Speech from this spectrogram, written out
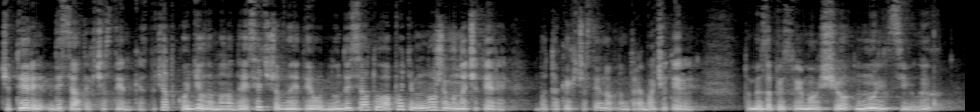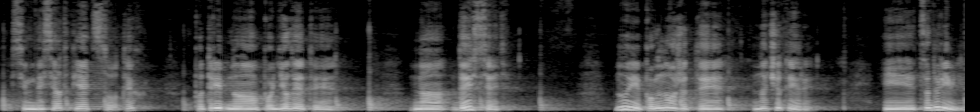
4 десятих частинки? Спочатку ділимо на 10, щоб знайти одну десяту, а потім множимо на 4, бо таких частинок нам треба 4. То ми записуємо, що 0,75 потрібно поділити на 10, ну і помножити на 4. І це дорівнює.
